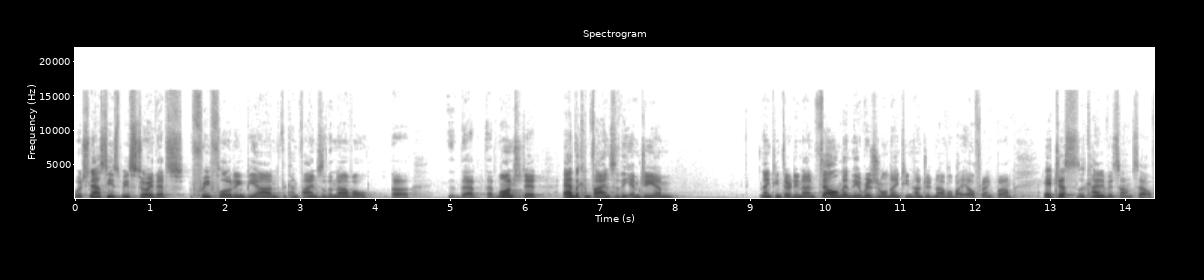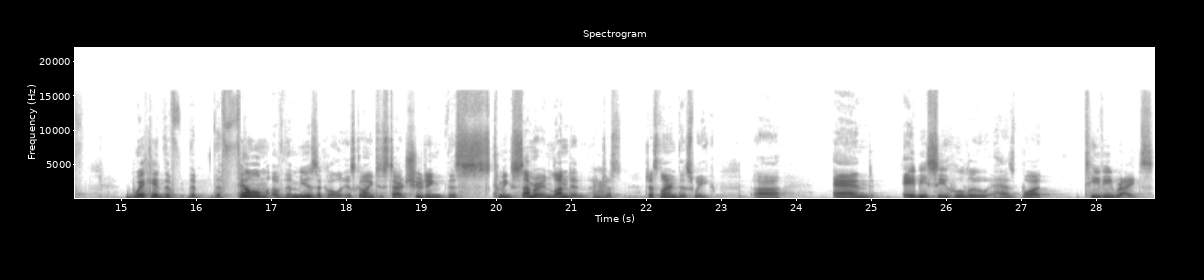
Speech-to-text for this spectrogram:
which now seems to be a story that's free floating beyond the confines of the novel uh, that, that launched it and the confines of the MGM 1939 film and the original 1900 novel by L. Frank Baum. It just is kind of its own self. Wicked, the, the, the film of the musical, is going to start shooting this coming summer in London. Mm. I just, just learned this week. Uh, and ABC Hulu has bought TV rights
